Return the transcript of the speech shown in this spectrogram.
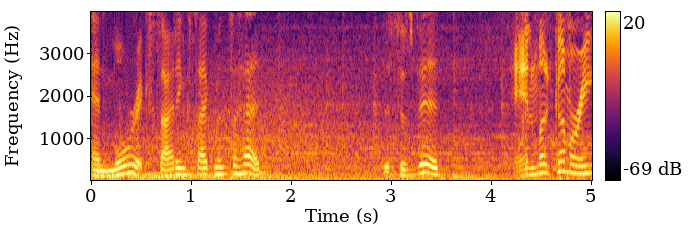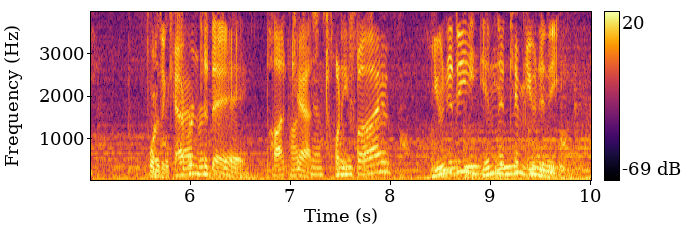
and more exciting segments ahead. This is Vid. and Montgomery for, the, Cavern, Today, podcast, Podcast 25, Unity in the Community. Welcome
